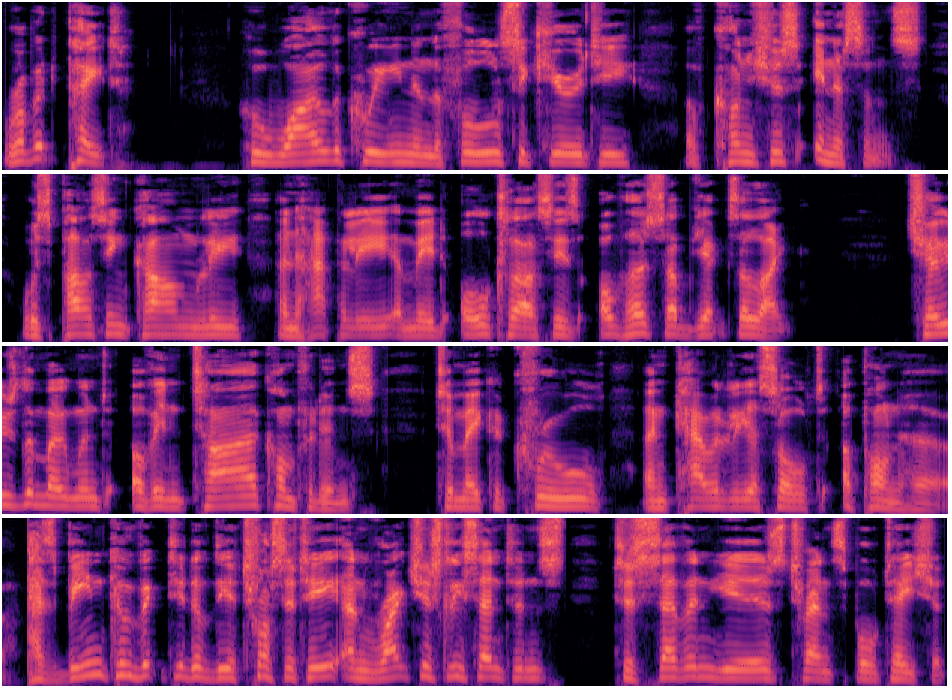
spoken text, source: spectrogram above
Robert Pate, who, while the Queen in the full security of conscious innocence was passing calmly and happily amid all classes of her subjects alike, chose the moment of entire confidence to make a cruel and cowardly assault upon her, has been convicted of the atrocity and righteously sentenced to seven years' transportation,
